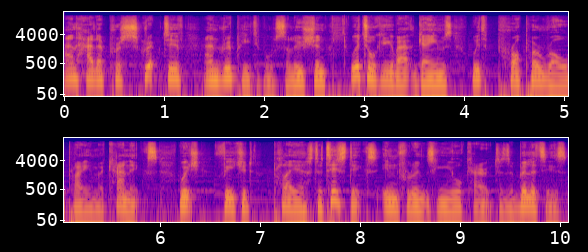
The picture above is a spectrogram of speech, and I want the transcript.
and had a prescriptive and repeatable solution. We're talking about games with proper role playing mechanics, which featured player statistics influencing your character's abilities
